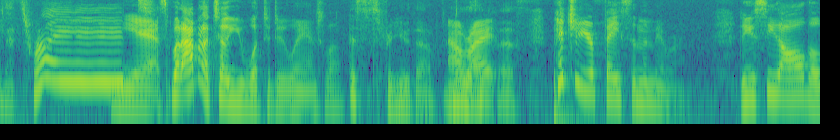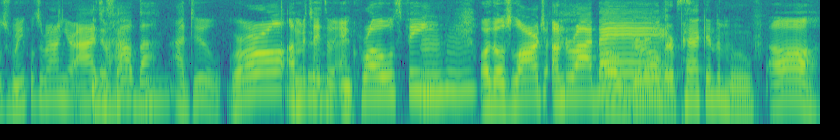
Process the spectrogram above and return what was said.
that's right Yes, but I'm going to tell you what to do, Angela. this is for you though All I like right. this. Picture your face in the mirror. Do you see all those wrinkles around your eyes, Yes, or how I about do. I do, girl? I'm gonna tell you something. And crow's feet, mm-hmm. or those large under eye bags. oh girl they're packing the move Oh,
